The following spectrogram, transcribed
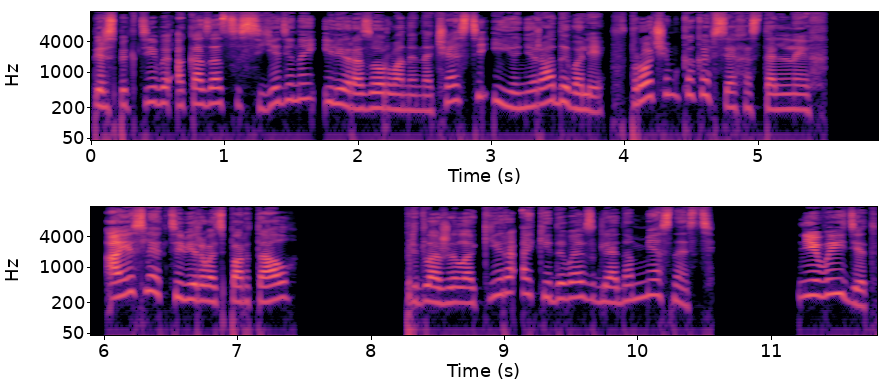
Перспективы оказаться съеденной или разорванной на части ее не радовали, впрочем, как и всех остальных. «А если активировать портал?» – предложила Кира, окидывая взглядом местность. «Не выйдет».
